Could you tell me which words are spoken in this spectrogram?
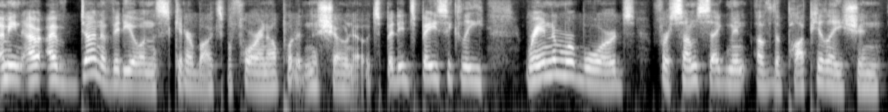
I mean, I, have done a video on the Skinner box before and I'll put it in the show notes, but it's basically random rewards for some segment of the population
